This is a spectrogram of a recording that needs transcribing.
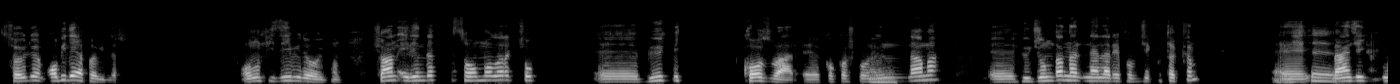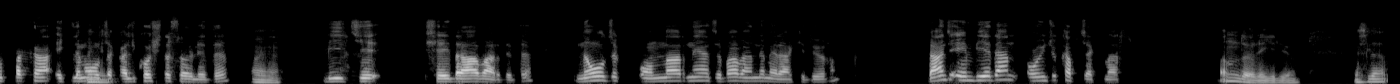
söylüyorum o bile yapabilir. Onun fiziği bile uygun. Şu an elinde savunma olarak çok e, büyük bir koz var e, Kokoşko'nun elinde ama e, hücumda neler yapabilecek bu takım? E, işte, bence mutlaka ekleme hani, olacak. Ali Koç da söyledi. Aynen. Bir iki şey daha var dedi. Ne olacak onlar ne acaba ben de merak ediyorum. Bence NBA'den oyuncu kapacaklar. Bana da öyle geliyor. Mesela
